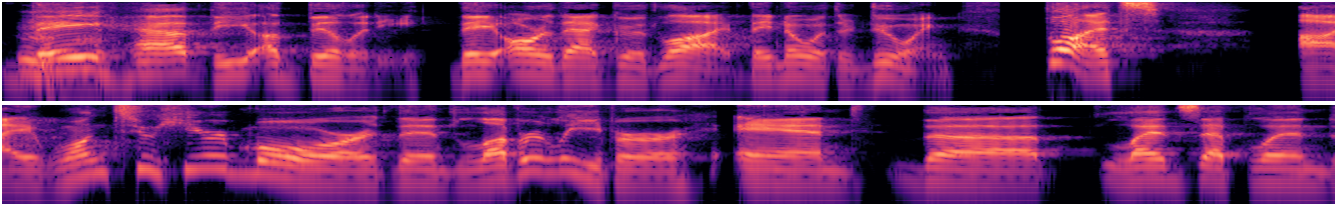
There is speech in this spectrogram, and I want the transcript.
They have the ability. They are that good live. They know what they're doing. But I want to hear more than Lover Lever and the Led Zeppelin.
